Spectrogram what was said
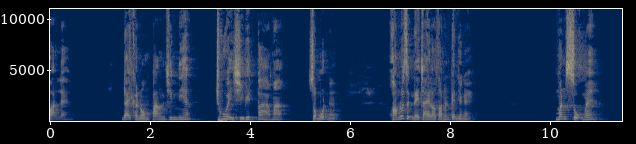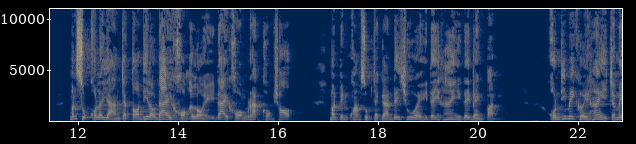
วันแล้ว ได้ขนมปังชิ้นเนี้ยช่วยชีวิตป้ามาก สมมุตินะ ความรู้สึกในใจเราตอนนั้นเป็นยังไง มันสุขไหม มันสุขคนละอย่างจากตอนที่เราได้ของอร่อยได้ของรักของชอบ มันเป็นความสุขจากการได้ช่วย ได้ให้ได้แบ่งปัน คนที่ไม่เคยให้จะไม่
